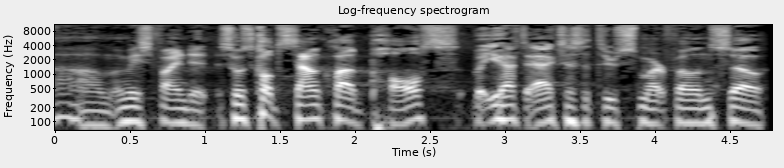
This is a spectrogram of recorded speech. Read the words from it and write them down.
um, let me just find it. So it's called SoundCloud Pulse, but you have to access it through smartphones. So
